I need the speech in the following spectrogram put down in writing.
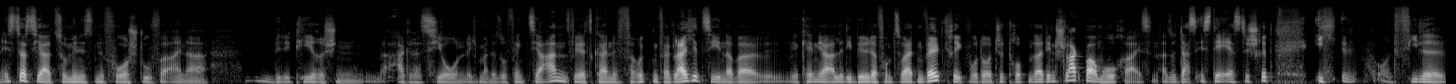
ist das ja zumindest eine Vorstufe einer militärischen Aggression. Ich meine, so fängt es ja an. Ich will jetzt keine verrückten Vergleiche ziehen, aber wir kennen ja alle die Bilder vom Zweiten Weltkrieg, wo deutsche Truppen da den Schlagbaum hochreißen. Also das ist der erste Schritt. Ich äh, und viele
